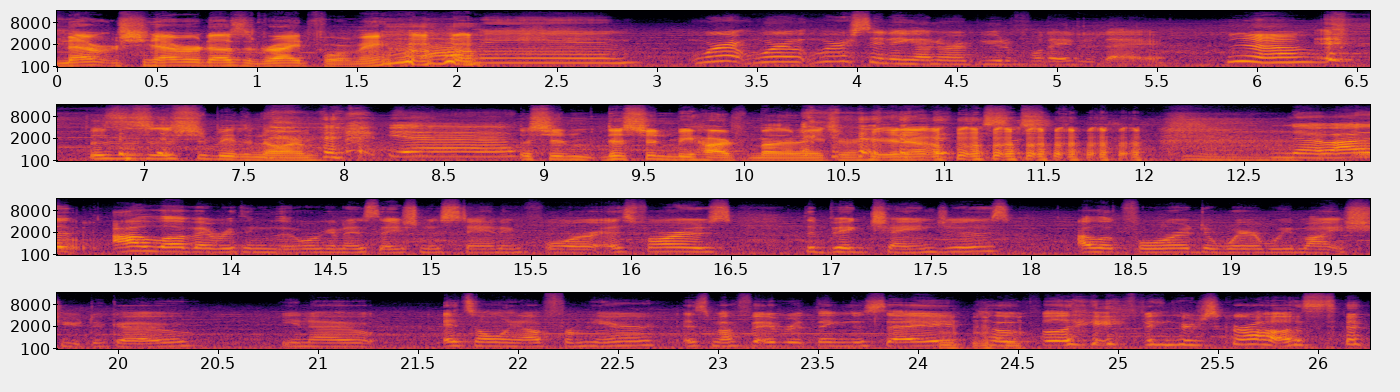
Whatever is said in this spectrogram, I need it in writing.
never, she never does it right for me. I mean, we're we're we're sitting under a beautiful day today. Yeah, this, is, this should be the norm. Yeah. This shouldn't this shouldn't be hard for Mother Nature, you know. No, I I love everything the organization is standing for. As far as the big changes, I look forward to where we might shoot to go. You know, it's only up from here. It's my favorite thing to say. Hopefully, fingers crossed.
